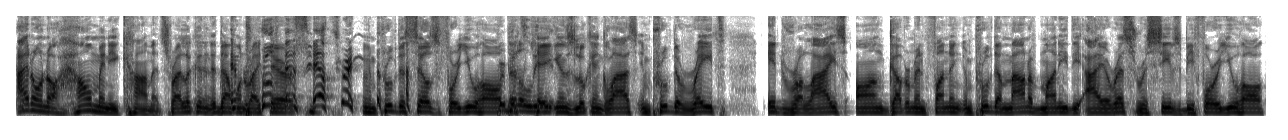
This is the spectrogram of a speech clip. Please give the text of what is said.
I don't know how many comments, right? Look at that one right there. the sales rate. Improve the sales for U-Haul. That's. Kagan's Looking Glass. Improve the rate it relies on government funding. Improve the amount of money the IRS receives before U-Haul.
